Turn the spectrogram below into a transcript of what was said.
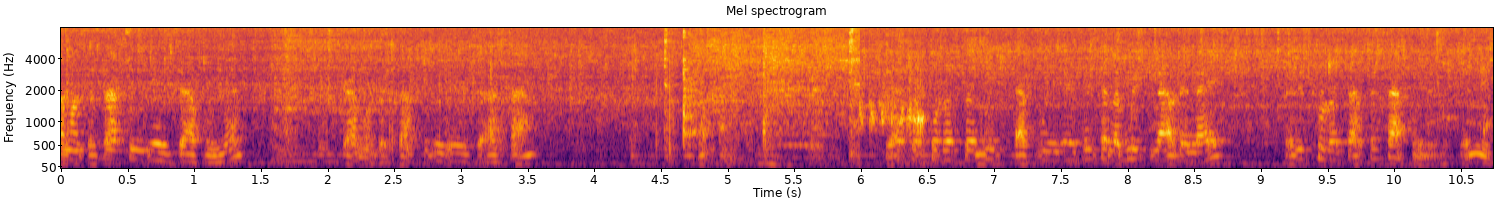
तर टमाटर टाकून घ्यायचं आपण ह्यात टमाटर टाकून घ्यायचं असा ते असं थोडंसं मीठ टाकून घ्यायचं त्याला मीठ लावलेलं आहे तरी थोडंसं असं टाकून घ्यायचं मीठ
